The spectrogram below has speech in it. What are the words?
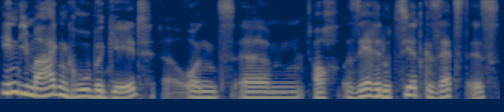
in die Magengrube geht und ähm, auch sehr reduziert gesetzt ist.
